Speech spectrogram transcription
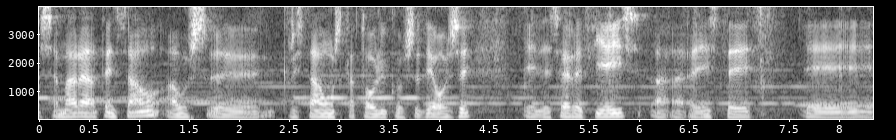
chamar a atenção aos eh, cristãos católicos de hoje de ser fiéis a, este eh,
